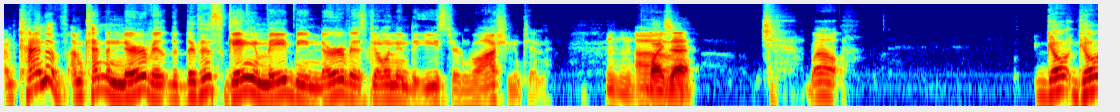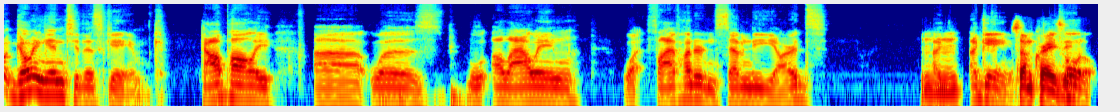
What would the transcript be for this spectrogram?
I'm kind of I'm kind of nervous. This game made me nervous going into Eastern Washington. Mm-hmm. Um, Why is that? Well, go go going into this game, Cal Poly uh, was allowing what 570 yards mm-hmm. a, a, game, some crazy total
